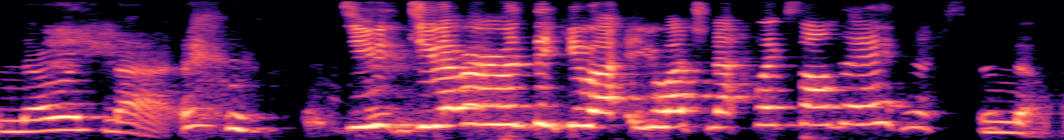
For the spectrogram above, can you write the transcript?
no it's not do you do you ever think you you watch netflix all day no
